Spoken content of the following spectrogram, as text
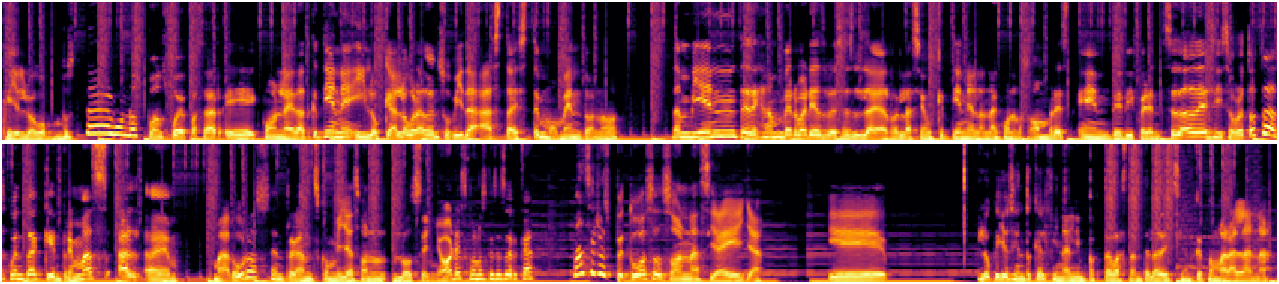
que luego pues, algunos nos puede pasar eh, con la edad que tiene y lo que ha logrado en su vida hasta este momento, ¿no? También te dejan ver varias veces la relación que tiene Alana con los hombres en, de diferentes edades y sobre todo te das cuenta que entre más eh, maduros, entre grandes comillas, son los señores con los que se acerca, más irrespetuosos son hacia ella. Eh, lo que yo siento que al final impacta bastante la decisión que tomará Lana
